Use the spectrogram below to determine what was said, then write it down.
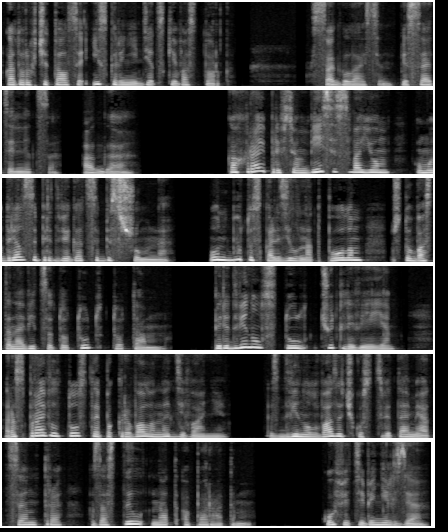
в которых читался искренний детский восторг. Согласен, писательница. Ага. Кахрай при всем весе своем умудрялся передвигаться бесшумно. Он будто скользил над полом, чтобы остановиться то тут, то там. Передвинул стул чуть левее, расправил толстое покрывало на диване, сдвинул вазочку с цветами от центра, застыл над аппаратом. «Кофе тебе нельзя,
